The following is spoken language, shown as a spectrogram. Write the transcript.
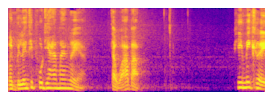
มันเป็นเรื่องที่พูดยากมากเลยอะแต่ว่าแบบ พี่ไม่เคย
